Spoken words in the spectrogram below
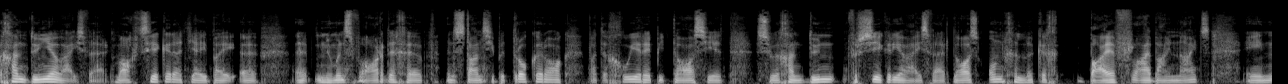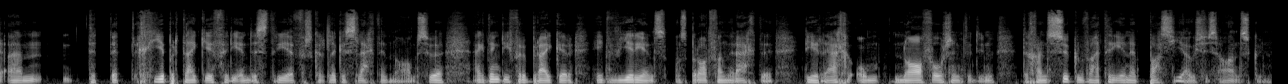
gaan doen jou huiswerk. Maak seker dat jy by 'n 'n noemenswaardige instansie betrokke raak wat 'n goeie reputasie het. So gaan doen verseker jou huiswerk. Daar's ongelukkig baie fly by nights en um, dit dit gee partykeer vir die industrie 'n verskriklike slegte naam. So ek dink die verbruiker het weer eens, ons praat van regte, die reg om navorsing te doen, te gaan soek watter ene pas jou soos handskoen.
